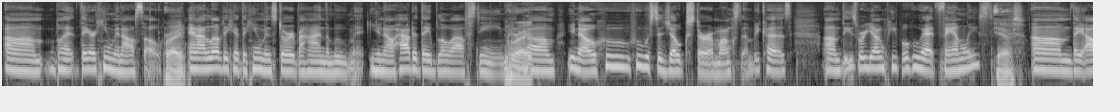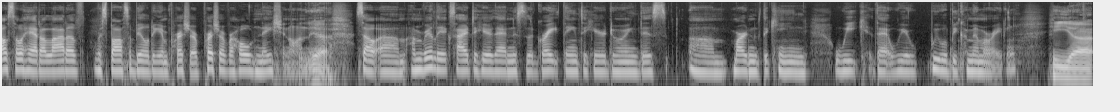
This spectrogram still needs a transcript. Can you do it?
um, but they're human also. Right. And I love to hear the human story behind the movement. You know, how did they blow off steam? Right. Um, you know, who who was the jokester amongst them? Because um, these were young people who had families. Yes. Um, they also had a lot of responsibility and pressure, pressure of a whole nation on them. Yes. So um, I'm really excited to hear that, and this is a great thing to hear during this um, Martin Luther King week that we we will be commemorating. He, uh,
